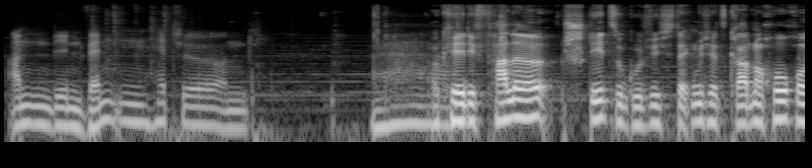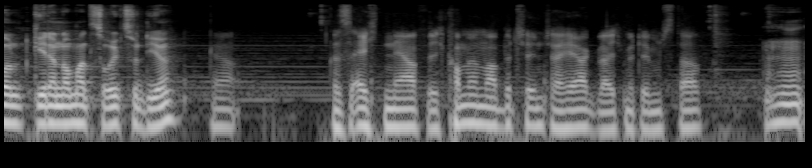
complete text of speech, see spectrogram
an den Wänden hätte und. Ah, Okay, die Falle steht so gut, wie ich stack mich jetzt gerade noch hoch und gehe dann nochmal zurück zu dir. Ja. Das ist echt nervig. Komm mir mal bitte hinterher gleich mit dem Stuff. Mhm.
